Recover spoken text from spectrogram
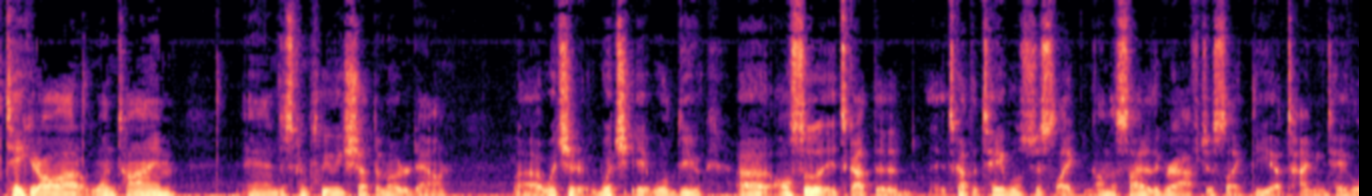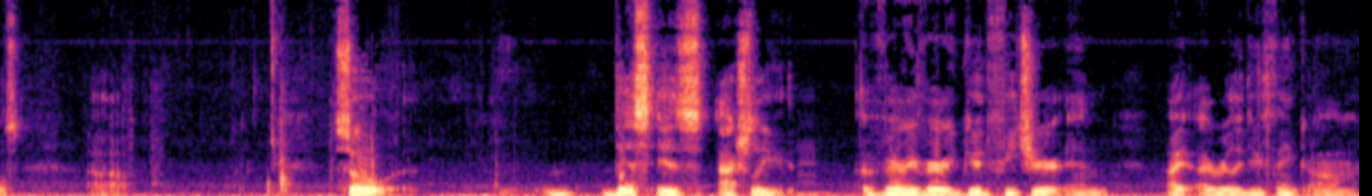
take it all out at one time and just completely shut the motor down. Uh, which it which it will do. Uh, also, it's got the it's got the tables just like on the side of the graph, just like the uh, timing tables. Uh, so this is actually a very very good feature and I, I really do think um,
